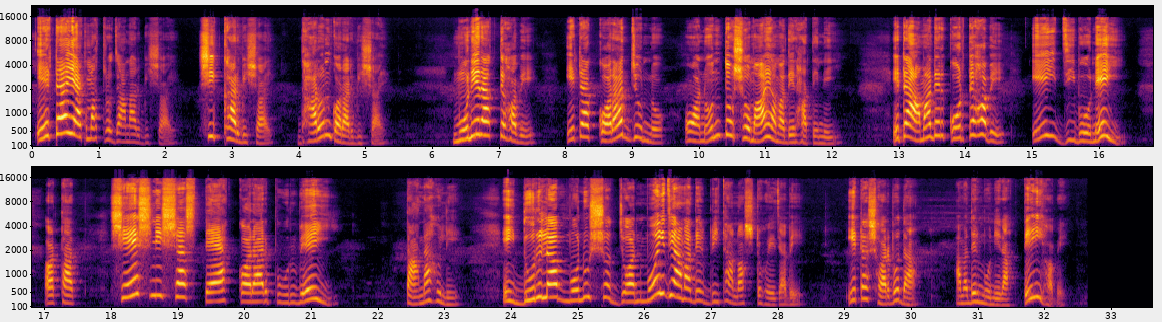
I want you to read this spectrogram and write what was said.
এটাই একমাত্র জানার বিষয়, শিক্ষার বিষয়, ধারণ করার বিষয়। মনে রাখতে হবে, এটা করার জন্য অনন্ত সময় আমাদের হাতে নেই। এটা আমাদের করতে হবে এই জীবনেই। অর্থাৎ শেষ নিঃশ্বাস ত্যাগ করার পূর্বেই। তা না হলে এই দুর্লভ মনুষ্য জন্মই যে আমাদের বৃথা নষ্ট হয়ে যাবে, এটা সর্বদা আমাদের মনে রাখতেই হবে।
